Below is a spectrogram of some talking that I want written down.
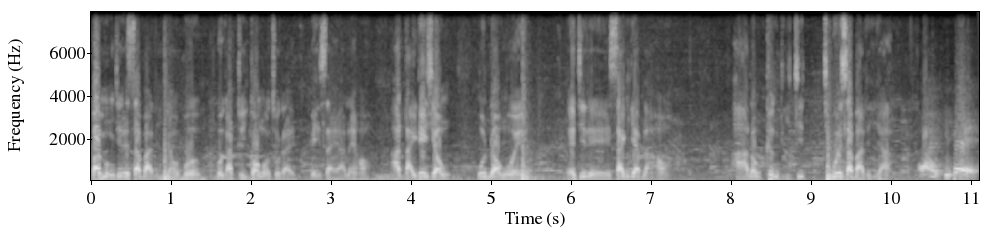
北门这个三百年哦，无无甲推广出来，袂使安尼吼。啊，大体上，阮农会的这个产业啦吼。啊，拢放伫即即尾三百里啊！来，预备，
